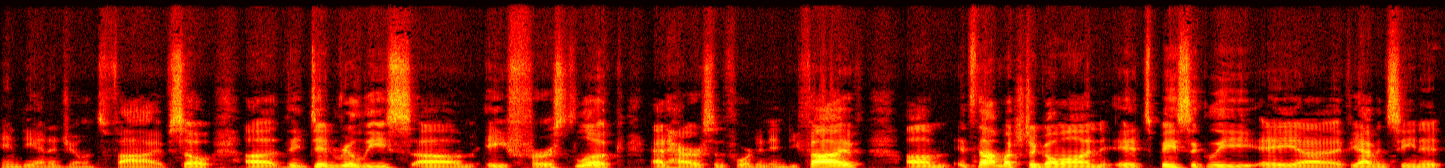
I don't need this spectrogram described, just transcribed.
Indiana Jones 5. So uh, they did release um, a first look at Harrison Ford in Indy 5. Um, it's not much to go on. It's basically a, uh, if you haven't seen it,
